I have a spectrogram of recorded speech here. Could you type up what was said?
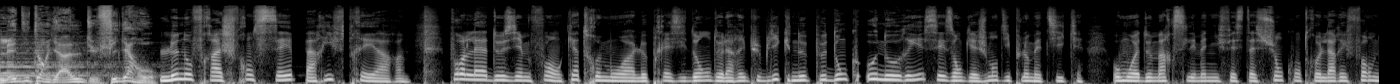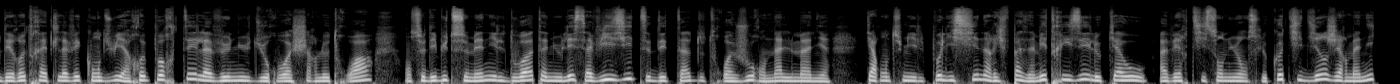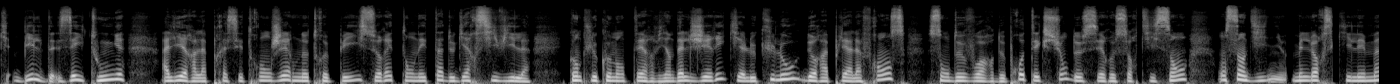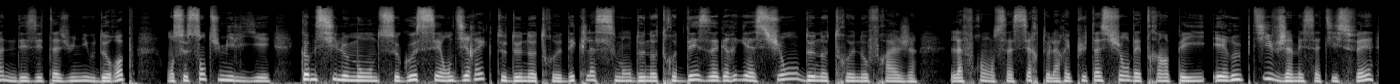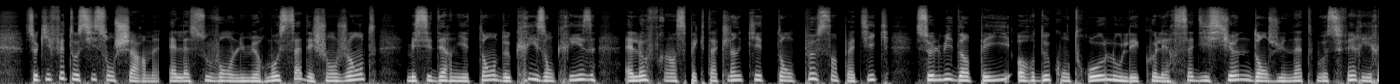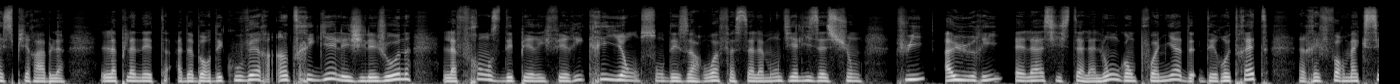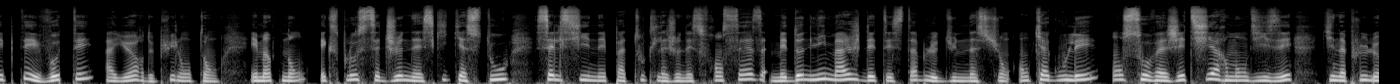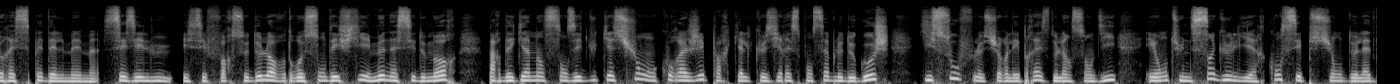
L'éditorial du Figaro. Le naufrage français par Yves Tréhard. Pour la deuxième fois en quatre mois, le président de la République ne peut donc honorer ses engagements diplomatiques. Au mois de mars, les manifestations contre la réforme des retraites l'avaient conduit à reporter la venue du roi Charles III. En ce début de semaine, il doit annuler sa visite d'État de trois jours en Allemagne. 40 000 policiers n'arrivent pas à maîtriser le chaos, avertit sans nuance le quotidien germanique Bild Zeitung. À lire à la presse étrangère, notre pays serait en état de guerre civile. Quand le commentaire vient d'Algérie, qui a le culot de rappeler à la France son devoir de protection de ses ressortissants, on s'indigne, mais lorsqu'il émane des États-Unis ou d'Europe, on se sent humilié, comme si le monde se gossait en direct de notre déclassement, de notre désagrégation, de notre naufrage. La France a certes la réputation d'être un pays éruptif, jamais satisfait, ce qui fait aussi son charme. Elle a souvent l'humeur maussade et changeante, mais ces derniers temps, de crise en crise, elle offre un spectacle inquiétant, peu sympathique, celui d'un pays hors de contrôle où les colères s'additionnent dans une atmosphère irrespirable. La planète a d'abord découvert, intrigué les gilets jaunes, la France des périphéries criant son désarroi face à la mondialisation, puis, ahurie, elle a assisté à la longue empoignade des retraites, réforme acceptée et votée ailleurs depuis longtemps. Et maintenant explose cette jeunesse qui casse tout. Celle-ci n'est pas toute la jeunesse française, mais donne l'image détestable d'une nation encagoulée, ensauvagée, tiers-mondisée, qui n'a plus le respect d'elle-même. Ses élus et ses forces de l'ordre sont défiés et menacés de mort par des gamins sans éducation, encouragés par quelques irresponsables de gauche qui soufflent sur les braises de l'incendie et ont une singulière conception de la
